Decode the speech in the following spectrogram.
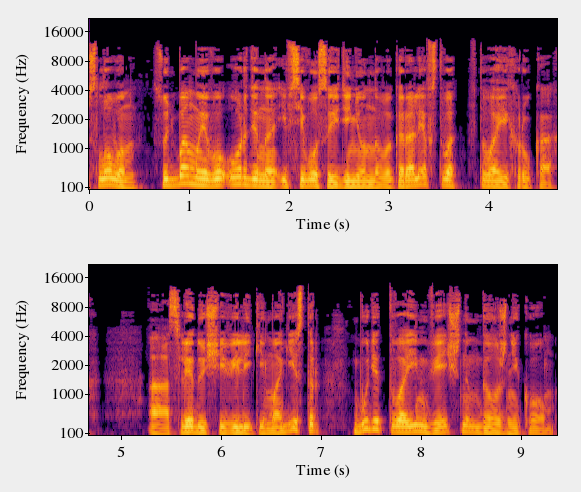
словом, судьба моего ордена и всего Соединенного Королевства в твоих руках, а следующий великий магистр будет твоим вечным должником.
